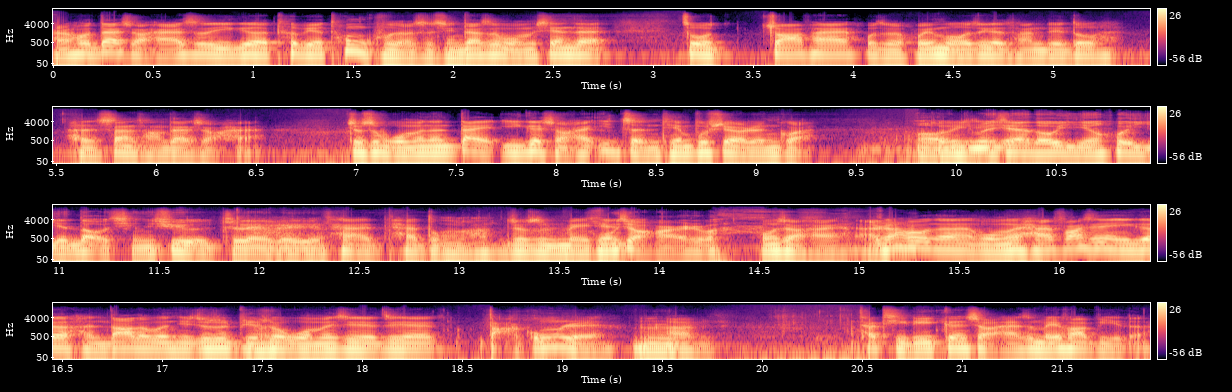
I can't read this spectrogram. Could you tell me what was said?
然后带小孩是一个特别痛苦的事情，但是我们现在做抓拍或者回眸这个团队都很擅长带小孩，就是我们能带一个小孩一整天不需要人管，哦，你们现在都已经会引导情绪之类的这个太太懂了，就是每天哄小孩是吧？哄小孩。然后呢，我们还发现一个很大的问题，就是比如说我们这些这些打工人啊。他体力跟小孩是没法比的，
